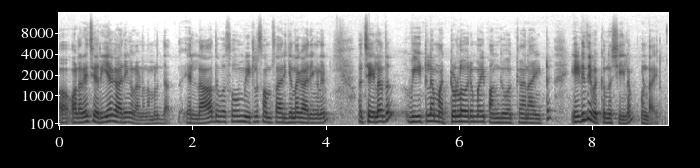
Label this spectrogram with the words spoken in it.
വളരെ ചെറിയ കാര്യങ്ങളാണ്. നമ്മൾ എല്ലാ ദിവസവും വീട്ടിൽ സംസാരിക്കുന്ന കാര്യങ്ങളിൽ ചിലത് വീട്ടിലെ മറ്റുള്ളവരുമായി പങ്കുവെക്കാനായിട്ട് എഴുതി വെക്കുന്ന ശീലം ഉണ്ടായിരുന്നു.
